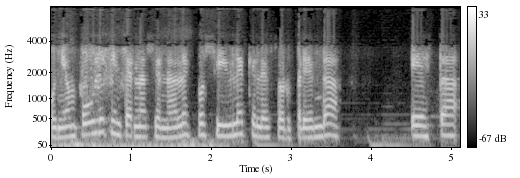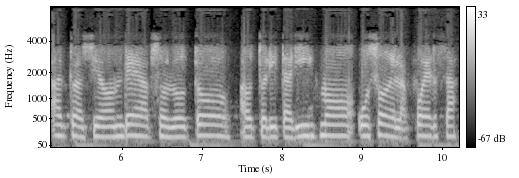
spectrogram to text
opinión pública internacional, es posible que le sorprenda esta actuación de absoluto autoritarismo, uso de la fuerza,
